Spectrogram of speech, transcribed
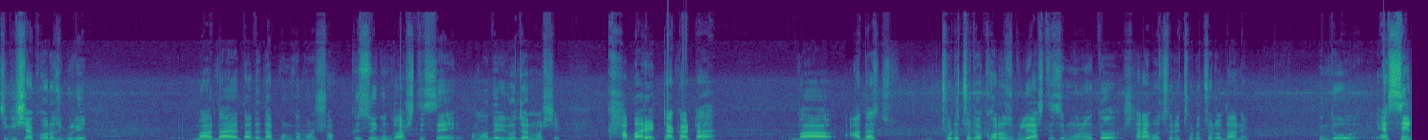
চিকিৎসা খরচগুলি বা তাদের দাপন কাপন সব কিছুই কিন্তু আসতেছে আমাদের রোজার মাসে। খাবারের টাকাটা বা আদার্স ছোট ছোট খরচগুলি আসতেছে মূলত সারা বছরে ছোট ছোট দানে। কিন্তু অ্যাসেট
